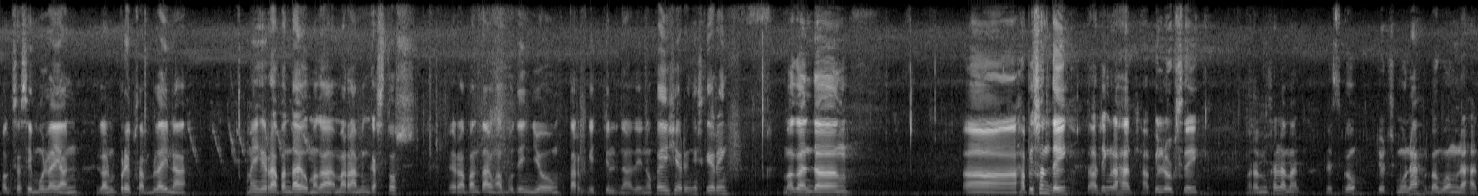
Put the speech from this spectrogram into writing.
Pag sa simula yan, land prep, sablay na, may hirapan tayo, maga, maraming gastos. Hirapan tayong abutin yung target yield natin. Okay, sharing is caring. Magandang ah, happy Sunday sa ating lahat. Happy Lord's Day. Maraming salamat. Let's go. Church muna bago ang lahat.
